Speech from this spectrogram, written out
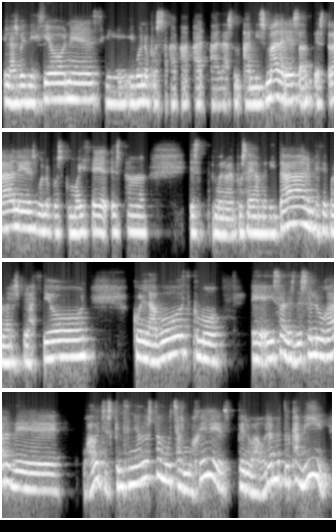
En las bendiciones y, bueno, pues a, a, a, mis madres ancestrales, bueno, pues como hice esta, bueno, me puse a meditar, empecé con la respiración, con la voz, como eh, Isa, desde ese lugar de, wow, yo es que he enseñado esto a muchas mujeres, pero ahora me toca a mí,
